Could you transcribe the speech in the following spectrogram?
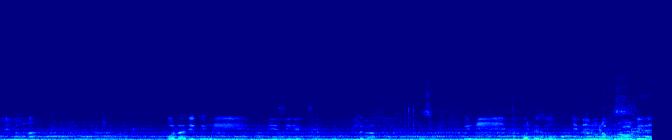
ਇਹਨੂੰ ਨਾ ਬੋਲਾ ਜੀ ਤੁਸੀਂ ਮਨਜੀਤ ਸਿੰਘ ਐਕਸ਼ਨ ਲਗਾ ਦਿਓ ਤੁਸੀਂ ਨੰਬਰ ਦੇ ਦਿਓ ਇਹਨਾਂ ਨੂੰ ਨਾ ਪ੍ਰਾਇੋਰਟੀ ਦੇ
